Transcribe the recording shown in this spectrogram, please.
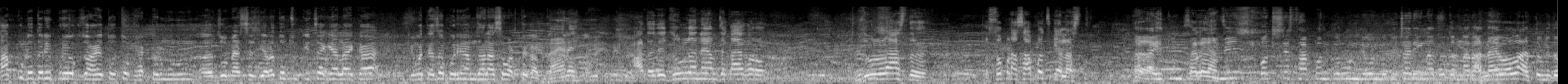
हा कुठंतरी प्रयोग जो आहे तो तो फॅक्टर म्हणून जो मेसेज गेला तो चुकीचा गेलाय का? किंवा त्याचा परिणाम झाला असं वाटतं का? नाही नाही. आता ते जुळलं नाही आमचं. काय करावं जुळलं असतं. तर सोपडा सापच केला असतं. आता इथून पुढे सगळ्यांचं. तुम्ही पक्ष स्थापन करून निवडणुकीच्या रिंगणात उतरणार आहात. नाही बाबा तुम्ही तर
